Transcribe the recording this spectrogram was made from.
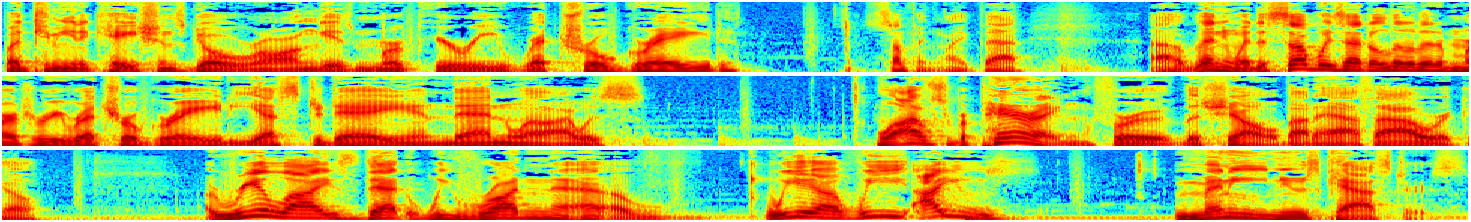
when communications go wrong is Mercury retrograde, something like that. Uh, anyway, the subways had a little bit of Mercury retrograde yesterday, and then while I was well, I was preparing for the show about a half hour ago. I realized that we run uh, we uh, we I use many newscasters.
